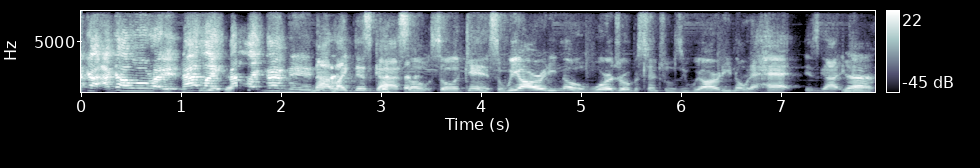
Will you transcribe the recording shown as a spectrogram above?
I got I got one right here. Not like Yeah. not like that man. Not like this guy. So so again, so we already know wardrobe essentials. We already know the hat is got. You know,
